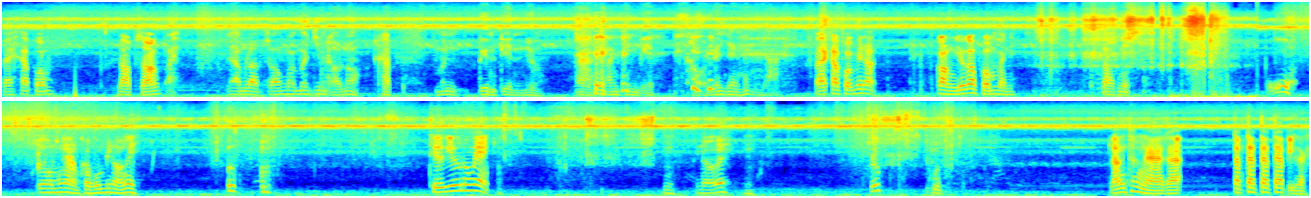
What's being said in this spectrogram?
ปครับผม รอบสอง ยามรอบสองก็มากินข้าวเนาะครับ มันตื่นเต้นอยู่ตากำลังกินเบ็ดเขาได้ยังไม่อยากไปครับผมพี่น้องกล่องอยู่กับผมมันรอบนี้โอ้ตัวงามครับผมพี่น้องเอ้ย อึ๊บถือยู่น้องแม่งพี่น้องเอ้ยอึ๊บอุ๊ยหลังทั้งหนากะตับตับตับตับอีกละ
